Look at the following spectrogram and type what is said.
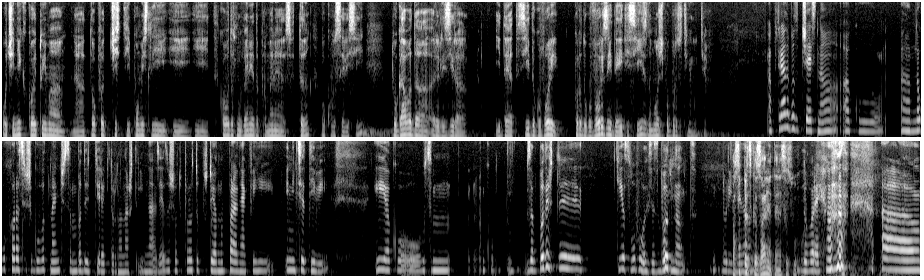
ученик, който има а, толкова чисти помисли и, и такова вдъхновение да променя света около себе си, тогава да реализира идеята си и да говори, първо да говори за идеите си, за да може по-бързо стигне до тях. Ако трябва да бъда честна, ако а, много хора се шегуват мен, че съм бъдещ директор на нашата гимназия, защото просто постоянно правя някакви инициативи. И ако съм... Ако за бъдеще тия слухове се сбъднат, дори Това не са на- предсказания, те не са слухове. Добре. а,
